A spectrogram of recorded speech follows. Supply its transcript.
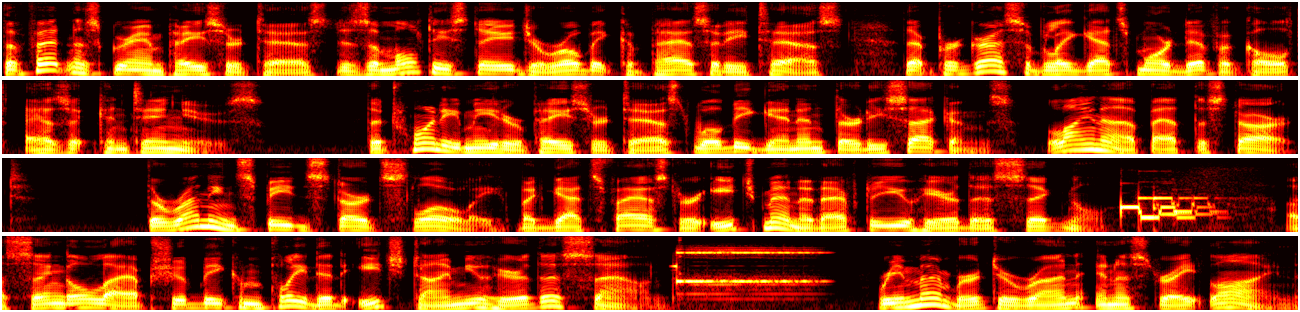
The Fitness Gram Pacer test is a multi stage aerobic capacity test that progressively gets more difficult as it continues. The 20 meter pacer test will begin in 30 seconds. Line up at the start. The running speed starts slowly but gets faster each minute after you hear this signal. A single lap should be completed each time you hear this sound. Remember to run in a straight line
